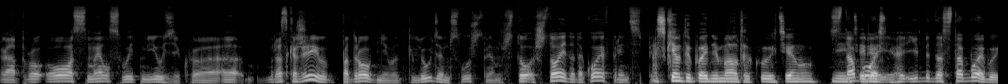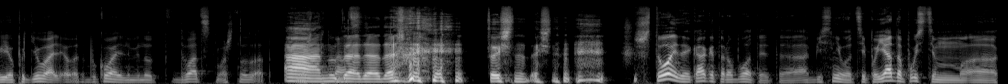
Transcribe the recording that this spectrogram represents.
а, про о Smell Sweet Music. А, а, расскажи подробнее вот людям, слушателям, что, что это такое, в принципе. А с кем ты поднимал такую тему? Мне с тобой. Интересно. Именно с тобой мы ее поднимали, вот буквально минут 20, может, назад. А, может, ну да, да, да. Точно, точно. Что это и как это работает? Э, объясни, вот, типа, я, допустим, э,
